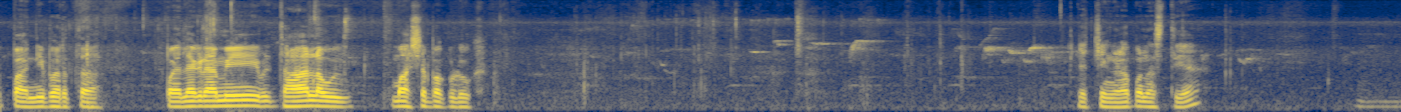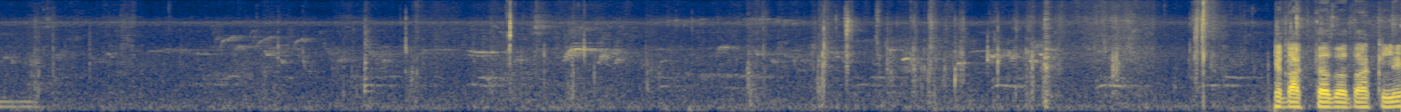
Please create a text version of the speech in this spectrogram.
पाणी भरता. पहिल्याकडे आम्ही झाड लावू मासे पकडूक. या चिंगळा पण असते हा. हे टाकतात टाकले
